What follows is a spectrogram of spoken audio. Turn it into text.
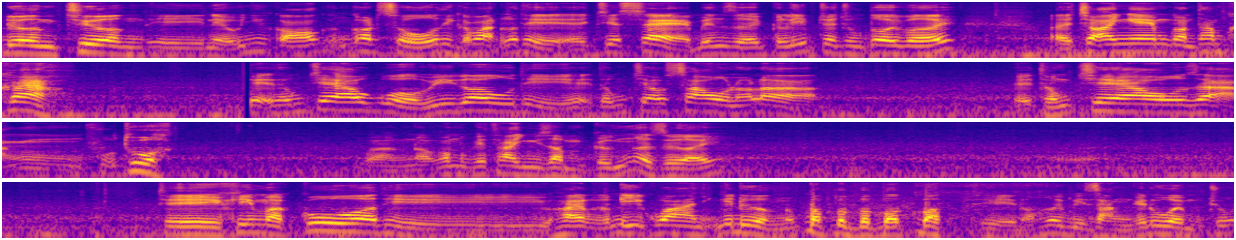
đường trường thì nếu như có những con số thì các bạn có thể chia sẻ bên dưới clip cho chúng tôi với, để cho anh em còn tham khảo. Hệ thống treo của WeGo thì hệ thống treo sau nó là hệ thống treo dạng phụ thuộc. Và nó có một cái thanh dầm cứng ở dưới. Thì khi mà cua thì hay là đi qua những cái đường nó bập bập bập bập bập thì nó hơi bị rằng cái đuôi một chút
